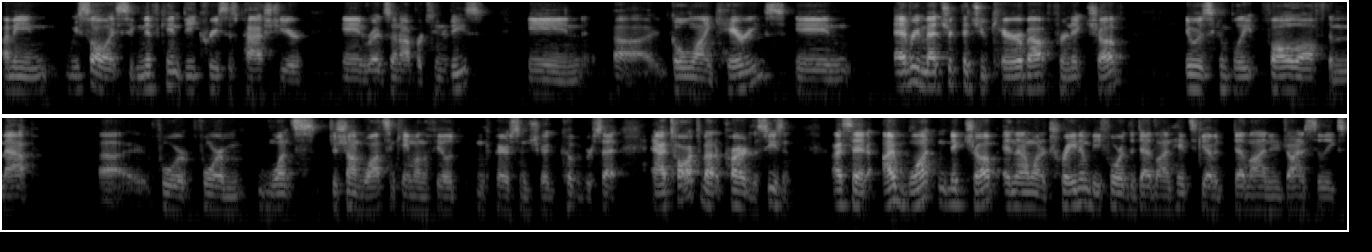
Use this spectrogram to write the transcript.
I mean, we saw a significant decrease this past year in red zone opportunities, in uh, goal line carries, in every metric that you care about for Nick Chubb, it was a complete fall off the map uh, for for him once Deshaun Watson came on the field in comparison to Jacoby Brissett. And I talked about it prior to the season. I said I want Nick Chubb, and then I want to trade him before the deadline hits. If you have a deadline in your dynasty leagues,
